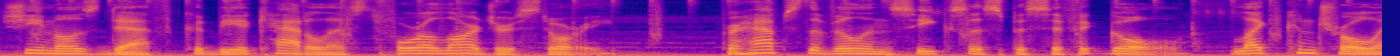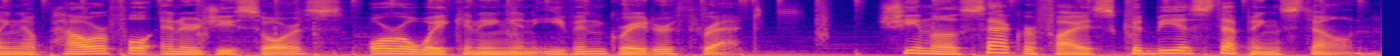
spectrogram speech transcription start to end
Shimo's death could be a catalyst for a larger story. Perhaps the villain seeks a specific goal, like controlling a powerful energy source or awakening an even greater threat. Shimo's sacrifice could be a stepping stone,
